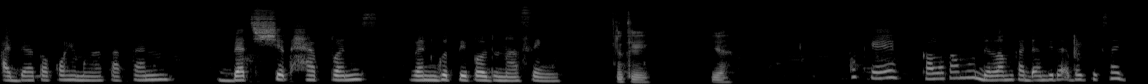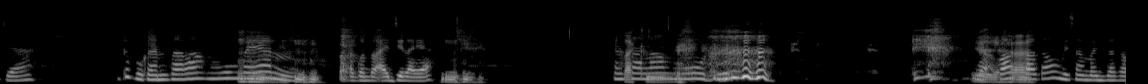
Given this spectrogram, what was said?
ada tokoh yang mengatakan bad shit happens when good people do nothing oke okay. ya yeah. Oke okay. kalau kamu dalam keadaan tidak baik-baik saja itu bukan salahmu men. Kata untuk Aji lah ya. Yang salahmu. Nggak yeah, apa-apa yeah. kamu bisa menjaga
